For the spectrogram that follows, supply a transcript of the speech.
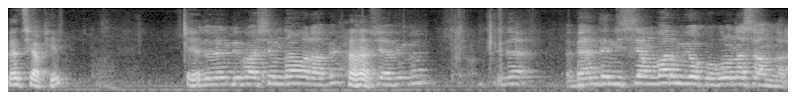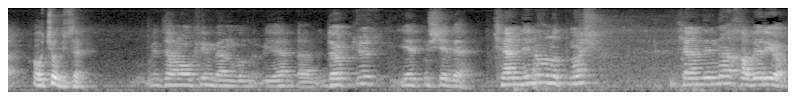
ben şey yapayım. Bir de benim bir başlığım daha var abi. Hı. Bir şey yapayım ben. Bir de bende nisyan var mı yok mu bunu nasıl anlarım? O çok güzel. Bir tane okuyayım ben bunu bir yer. abi. 477. Kendini unutmuş, kendinden haberi yok.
